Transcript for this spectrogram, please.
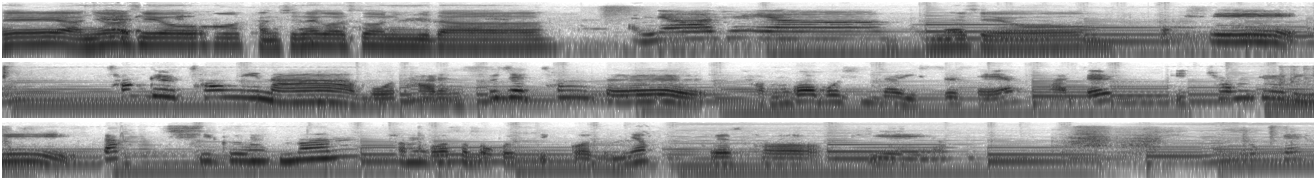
네, 안녕하세요. 당신의 걸수원입니다. 안녕하세요. 안녕하세요. 혹시 청귤청이나 뭐 다른 수제청들 담궈보신 적 있으세요? 다들? 이 청귤이 딱 지금만 담궈서 먹을 수 있거든요. 그래서 기회예요. 이렇게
